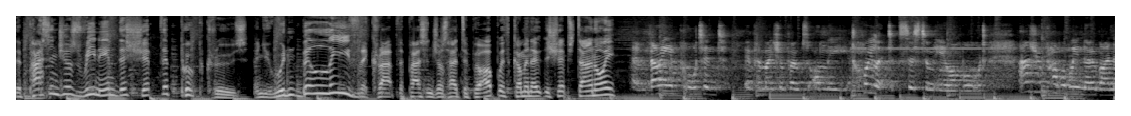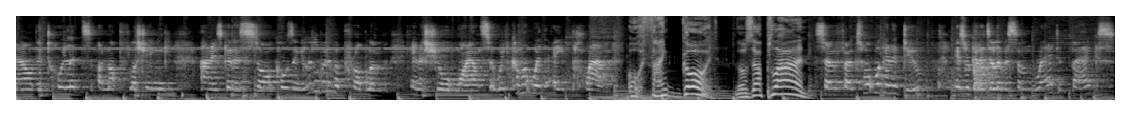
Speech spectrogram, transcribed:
the passengers renamed this ship the Poop Cruise. And you wouldn't believe the crap the passengers had to put up with coming out the ship's tannoy. And very important information, folks, on the toilet system here on board. As you probably know by now, the toilets are not flushing and it's going to start causing a little bit of a problem in a short while. So we've come up with a plan. Oh, thank God! There's a plan. So, folks, what we're going to do is we're going to deliver some red bags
